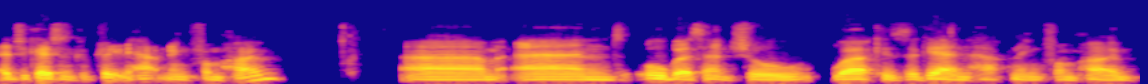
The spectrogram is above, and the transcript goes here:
education is completely happening from home um, and all but essential work is again happening from home.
